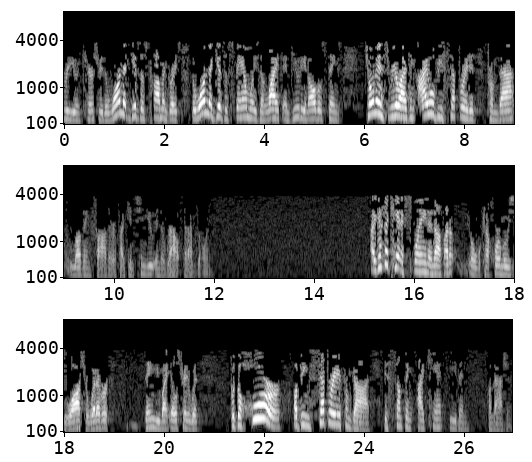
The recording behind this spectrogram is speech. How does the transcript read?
for you and cares for you, the one that gives us common grace, the one that gives us families and life and beauty and all those things. Jonah is realizing, I will be separated from that loving Father if I continue in the route that I'm going. I guess I can't explain enough. I don't know what kind of horror movies you watch or whatever thing you might illustrate it with. But the horror of being separated from God is something I can't even imagine.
